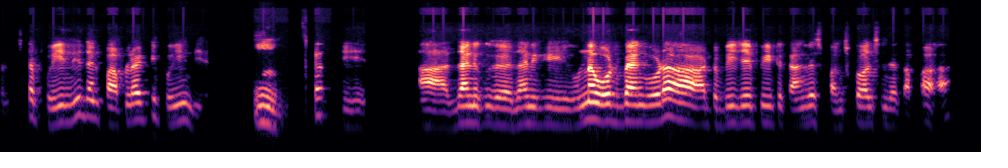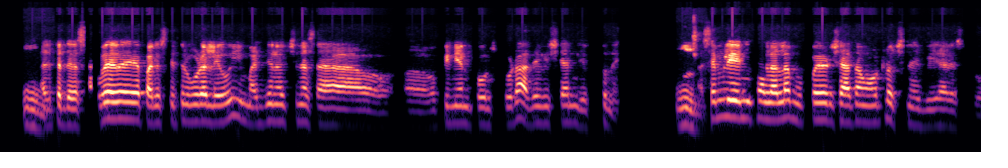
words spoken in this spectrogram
ప్రతిష్ట పోయింది దాని పాపులారిటీ పోయింది. ఉమ్, ఈ- ఆ దానికి దానికి ఉన్న ఓట్ బ్యాంక్ కూడా అటు బీజేపీ ఇటు కాంగ్రెస్ పంచుకోవాల్సిందే తప్ప అది పెద్ద సర్వే అయ్యే పరిస్థితులు కూడా లేవు. ఈ మధ్యన వచ్చిన ఒపీనియన్ పోల్స్ కూడా అదే విషయాన్ని చెప్తున్నాయి. అసెంబ్లీ ఎన్నికలలో ముప్పై ఏడు శాతం ఓట్లు వచ్చినాయి బీఆర్ఎస్కు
